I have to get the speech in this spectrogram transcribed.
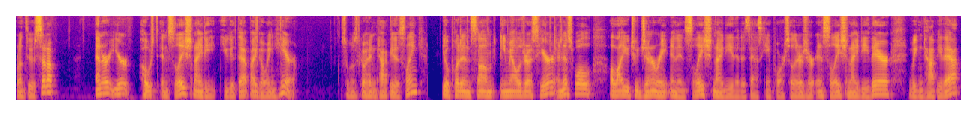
Run through a setup, enter your host installation ID. You get that by going here. So let's go ahead and copy this link. You'll put in some email address here, and this will allow you to generate an installation ID that it's asking for. So there's your installation ID there. We can copy that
